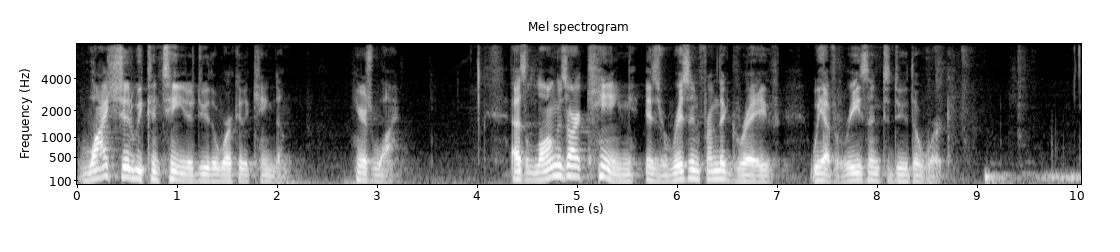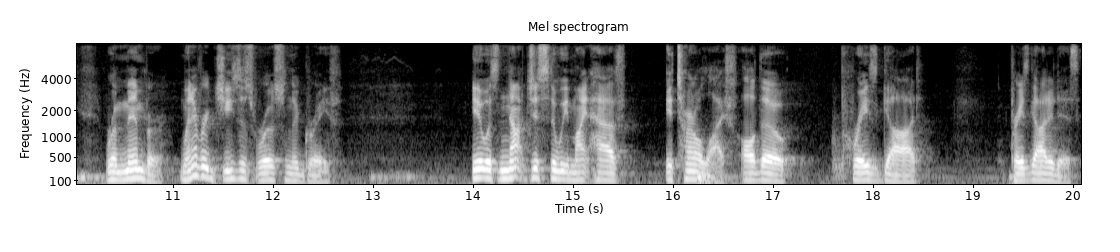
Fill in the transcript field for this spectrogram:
Why should we continue to do the work of the kingdom? Here's why. As long as our king is risen from the grave, we have reason to do the work. Remember, whenever Jesus rose from the grave, it was not just that we might have eternal life, although, praise God, praise God it is.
